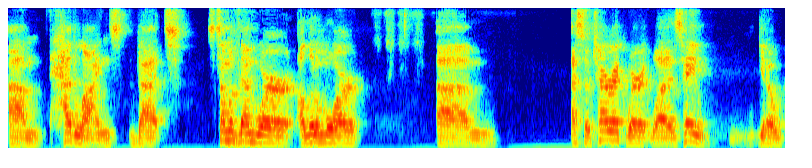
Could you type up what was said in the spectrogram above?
um, headlines that some of them were a little more um, esoteric, where it was, hey, you know,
